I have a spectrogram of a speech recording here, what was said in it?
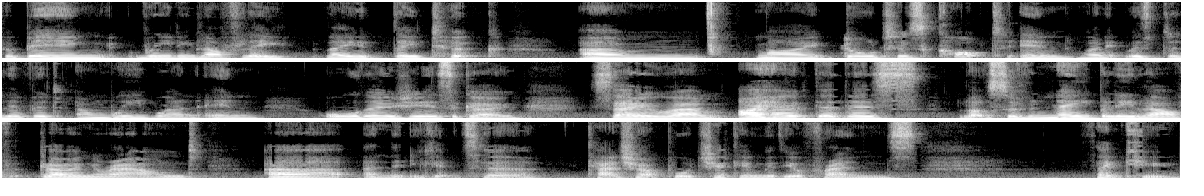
for being really lovely. They they took um, my daughter's cot in when it was delivered, and we weren't in all those years ago. So um, I hope that there's lots of neighbourly love going around uh, and that you get to catch up or check in with your friends. Thank you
